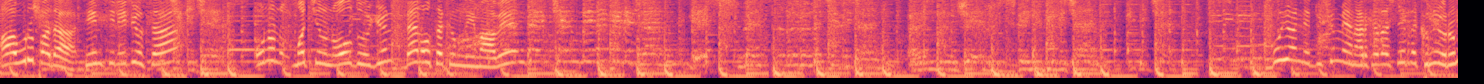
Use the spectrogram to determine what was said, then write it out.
Avrupa'da temsil ediyorsa onun maçının olduğu gün ben o takımlıyım abi. Bu yönde düşünmeyen arkadaşları da kınıyorum.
